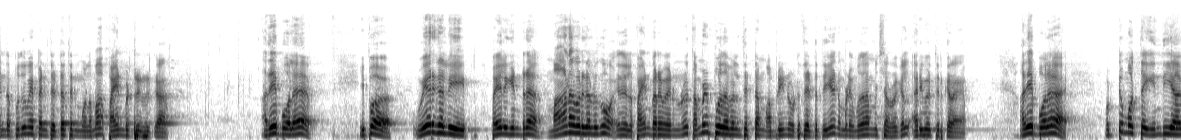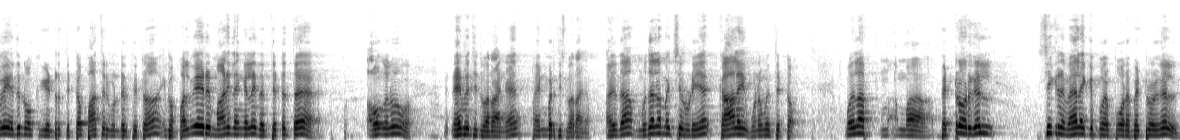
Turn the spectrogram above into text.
இந்த புதுமை பெண் திட்டத்தின் மூலமாக பயன்பெற்று இருக்கிறார் அதே போல் இப்போ உயர்கல்வி பயிலுகின்ற மாணவர்களுக்கும் இதில் பயன்பெற வேணும்னு தமிழ் புதவல் திட்டம் அப்படின்னு ஒரு திட்டத்தையும் நம்முடைய முதலமைச்சர் அவர்கள் அறிவித்திருக்கிறாங்க அதே போல் ஒட்டுமொத்த இந்தியாவே எதிர்நோக்குகின்ற திட்டம் பார்த்துட்டு கொண்ட திட்டம் இப்போ பல்வேறு மாநிலங்களில் இந்த திட்டத்தை அவங்களும் நிறைவேற்றிட்டு வராங்க பயன்படுத்திட்டு வராங்க. அதுதான் முதலமைச்சருடைய காலை உணவு திட்டம். முதல்ல ம- ம- பெற்றோர்கள் சீக்கிரம் வேலைக்கு போ போகிற பெற்றோர்கள்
